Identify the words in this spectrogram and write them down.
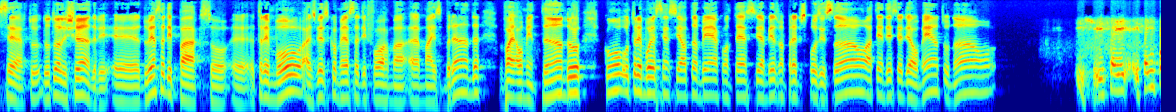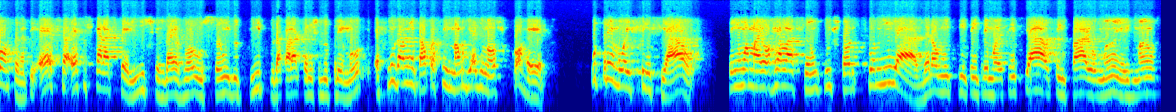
Certo. Doutor Alexandre, é, doença de Parkinson, é, tremor, às vezes começa de forma é, mais branda, vai aumentando. Com o tremor essencial também acontece a mesma predisposição, a tendência de aumento, não? Isso, isso é, isso é importante. Essa, essas características da evolução e do tipo, da característica do tremor, é fundamental para afirmar um diagnóstico correto. O tremor essencial tem uma maior relação com o histórico familiar. Geralmente, quem tem tremor essencial tem pai ou mãe ou irmãos,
